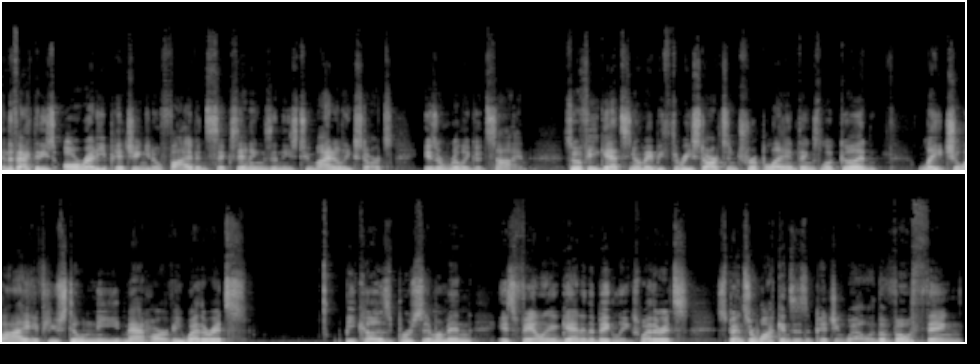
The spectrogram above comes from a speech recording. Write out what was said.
And the fact that he's already pitching, you know, five and six innings in these two minor league starts is a really good sign. So if he gets, you know, maybe three starts in AAA and things look good, late July, if you still need Matt Harvey, whether it's because Bruce Zimmermann is failing again in the big leagues, whether it's Spencer Watkins isn't pitching well, or the Voth thing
